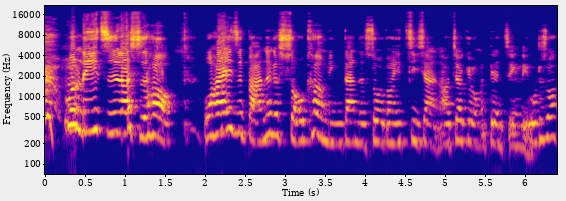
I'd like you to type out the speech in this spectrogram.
我离职的时候，我还一直把那个熟客名单的所有东西记下来，然后交给我们店经理。我就说，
